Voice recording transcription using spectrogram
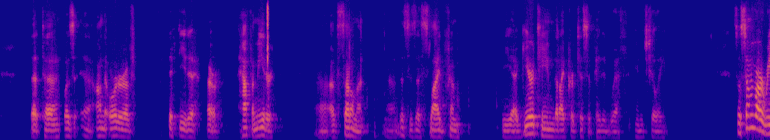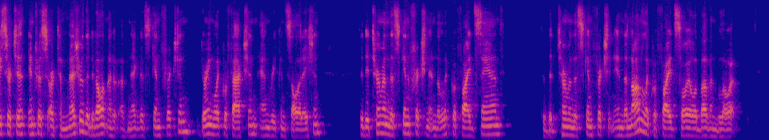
that uh, was uh, on the order of 50 to or half a meter uh, of settlement. Uh, this is a slide from the uh, GEER team that I participated with in Chile. So some of our research interests are to measure the development of, of negative skin friction during liquefaction and reconsolidation, to determine the skin friction in the liquefied sand, to determine the skin friction in the non-liquefied soil above and below it,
